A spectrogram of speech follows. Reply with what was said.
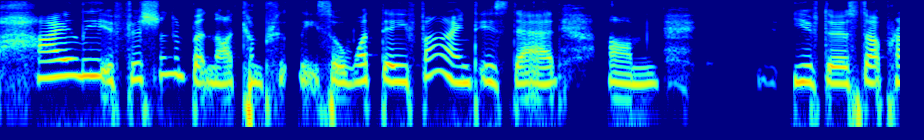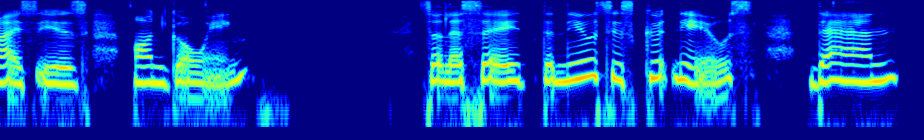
highly efficient but not completely. So what they find is that um, if the stock price is ongoing. So let's say the news is good news, then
